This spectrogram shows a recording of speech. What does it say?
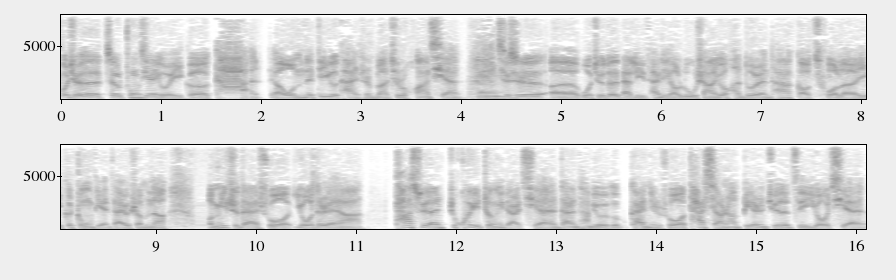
我觉得这中间有一个坎，呃，我们的第一个坎是什么？就是花钱。嗯其实呃，我觉得在理财这条路上，有很多人他搞错了一个重点在于什么呢？我们一直在说，有的人啊。他虽然会挣一点钱，但是他们有一个概念是说，他想让别人觉得自己有钱，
